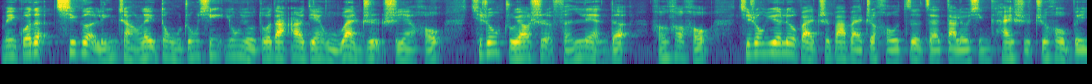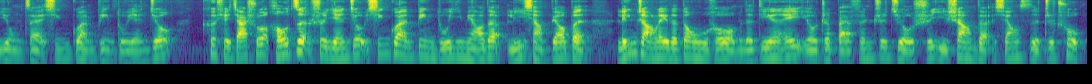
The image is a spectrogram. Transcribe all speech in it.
美国的七个灵长类动物中心拥有多达二点五万只实验猴，其中主要是粉脸的恒河猴，其中约六百至八百只猴子在大流行开始之后被用在新冠病毒研究。科学家说，猴子是研究新冠病毒疫苗的理想标本。灵长类的动物和我们的 DNA 有着百分之九十以上的相似之处。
